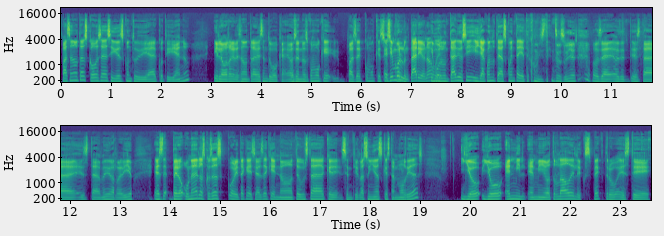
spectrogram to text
pasan otras cosas, sigues con tu día cotidiano y luego regresan otra vez en tu boca. O sea, no es como que pasa como que... es involuntario, ¿no? Involuntario, sí, y ya cuando te das cuenta ya te comiste tus uñas. O sea, o sea, está, está medio rarillo. Este, pero una de las cosas ahorita que decías de que no te gusta que sentir las uñas que están mordidas, yo, yo en mi, en mi otro lado del espectro, este,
